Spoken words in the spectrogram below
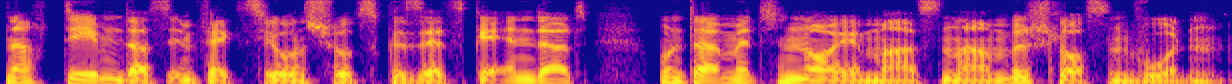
nachdem das Infektionsschutzgesetz geändert und damit neue Maßnahmen beschlossen wurden.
